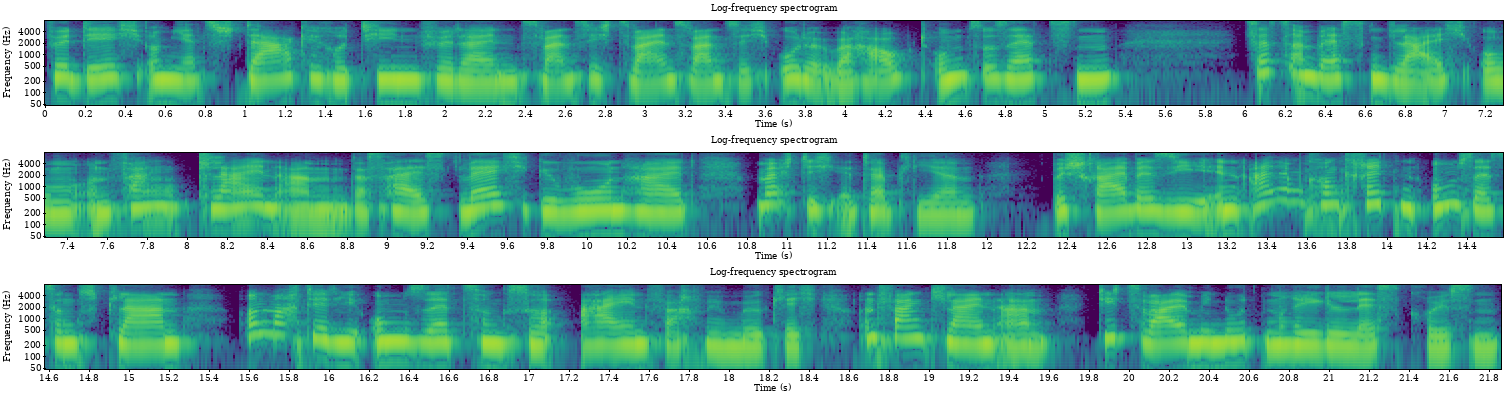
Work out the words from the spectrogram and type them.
für dich, um jetzt starke Routinen für dein 2022 oder überhaupt umzusetzen. Setz am besten gleich um und fang klein an. Das heißt, welche Gewohnheit möchte ich etablieren? Beschreibe sie in einem konkreten Umsetzungsplan und mach dir die Umsetzung so einfach wie möglich und fang klein an. Die Zwei-Minuten-Regel lässt grüßen.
